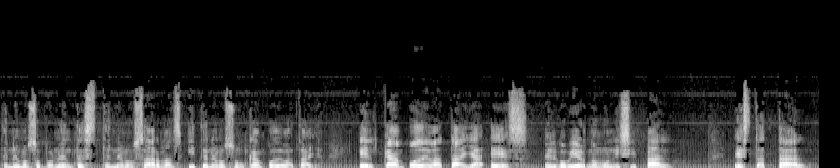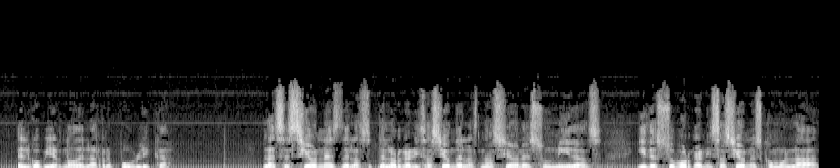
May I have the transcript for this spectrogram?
tenemos oponentes, tenemos armas y tenemos un campo de batalla. El campo de batalla es el gobierno municipal, estatal, el gobierno de la República. Las sesiones de, la Organización de las Naciones Unidas y de suborganizaciones como la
